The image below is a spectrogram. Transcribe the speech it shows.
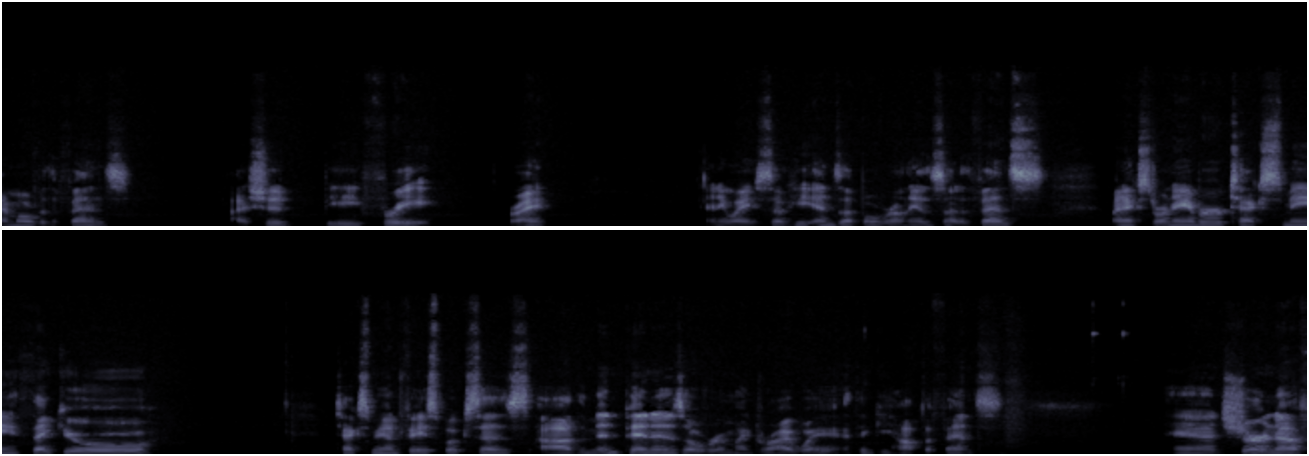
I'm over the fence. I should be free, right? Anyway, so he ends up over on the other side of the fence. My next door neighbor texts me, thank you. Texts me on Facebook, says, uh, the min pin is over in my driveway. I think he hopped the fence. And sure enough,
